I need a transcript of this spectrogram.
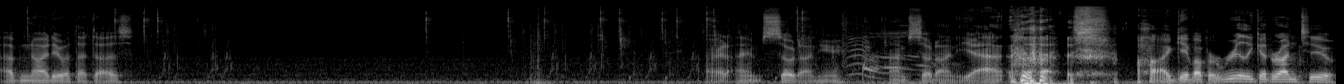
I have no idea what that does. Alright, I am so done here. I'm so done. Yeah. oh, I gave up a really good run too.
